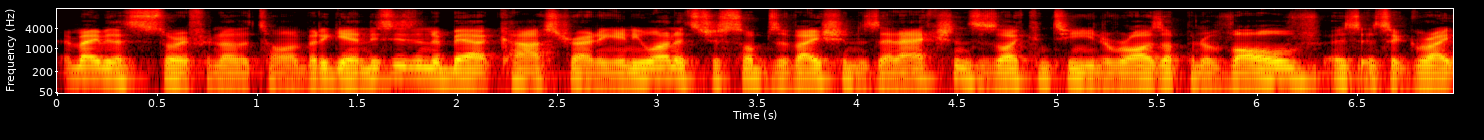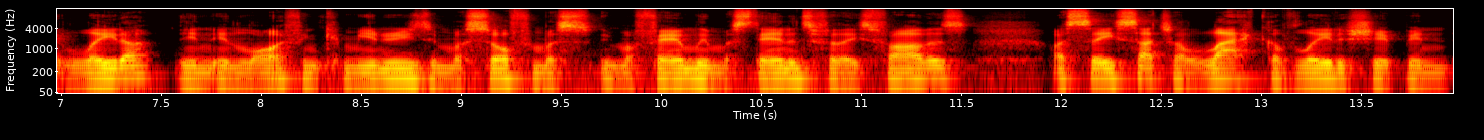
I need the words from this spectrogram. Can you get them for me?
and maybe that's a story for another time. But again, this isn't about castrating anyone. It's just observations and actions as I continue to rise up and evolve as, as a great leader in, in life, in communities, in myself, in my, in my family, my standards for these fathers. I see such a lack of leadership in,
